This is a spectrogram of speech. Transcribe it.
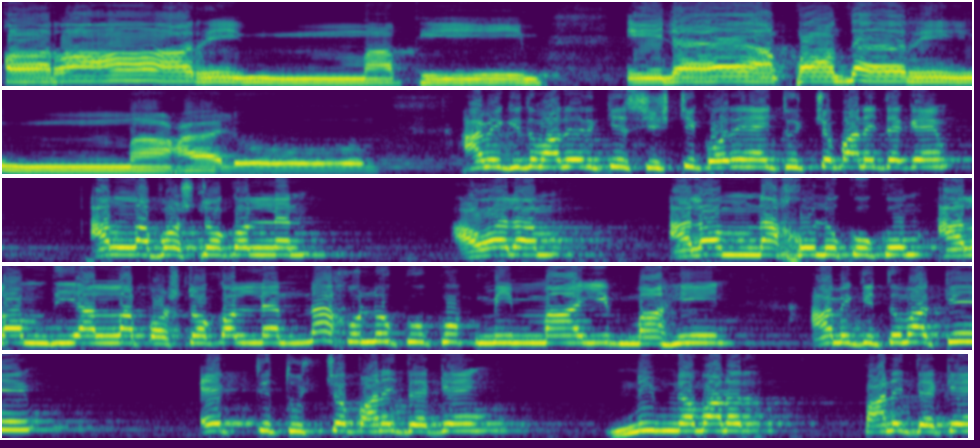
قرار مقيم إلى قدر معلوم আমি কি তোমাদেরকে সৃষ্টি করি নাই তুচ্ছ পানি থেকে আল্লাহ প্রশ্ন করলেন আওয়ালাম আলম না খুলুকুকুম আলম দিয়ে আল্লাহ প্রশ্ন করলেন না খুলুকুকুম মিম্মা ইব মাহিন আমি কি তোমাকে একটি তুচ্ছ পানি থেকে, নিম্নমানের পানি থেকে,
